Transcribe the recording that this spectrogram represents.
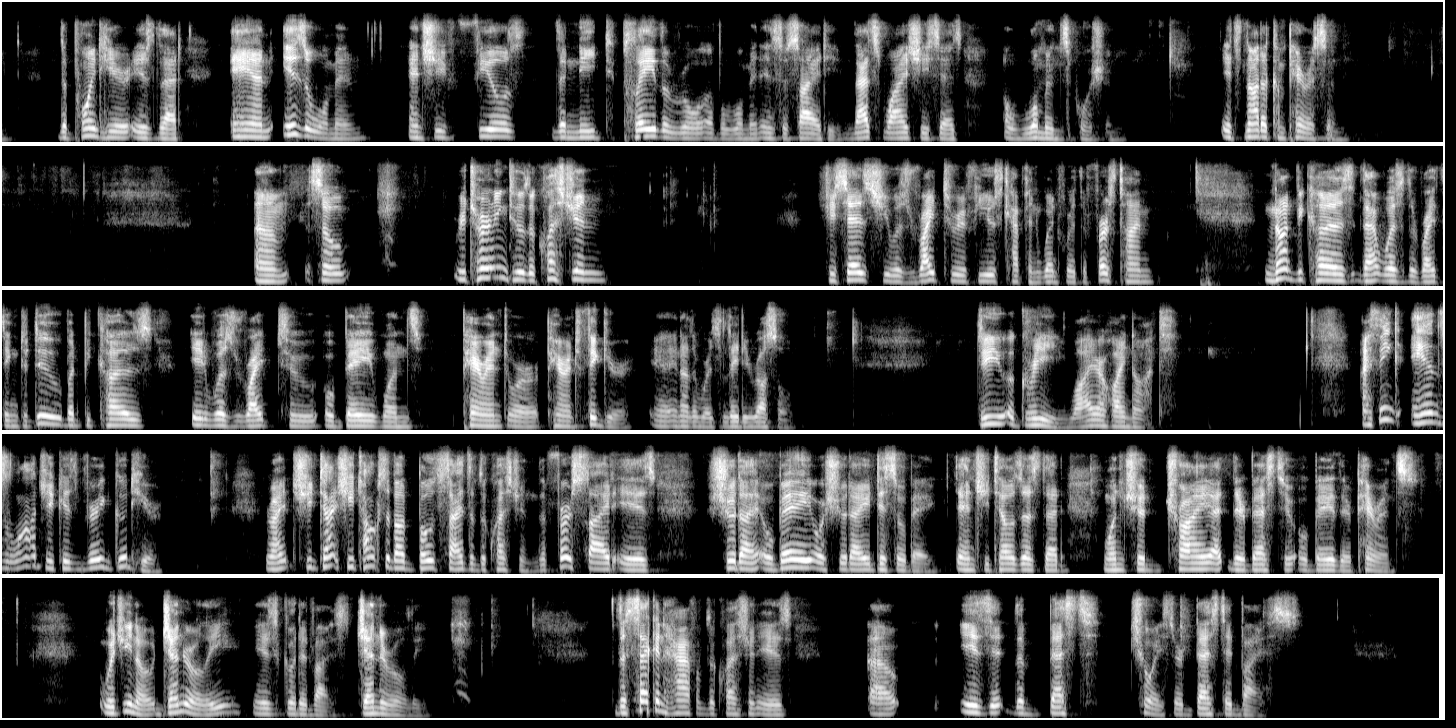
The point here is that Anne is a woman and she feels the need to play the role of a woman in society. That's why she says a woman's portion. It's not a comparison. Um, so returning to the question, she says she was right to refuse Captain Wentworth the first time, not because that was the right thing to do, but because it was right to obey one's parent or parent figure in other words, Lady Russell. Do you agree? Why or why not? I think Anne's logic is very good here. Right? She she talks about both sides of the question. The first side is should I obey or should I disobey? And she tells us that one should try at their best to obey their parents. Which, you know, generally is good advice. Generally. The second half of the question is, uh, is it the best choice or best advice?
